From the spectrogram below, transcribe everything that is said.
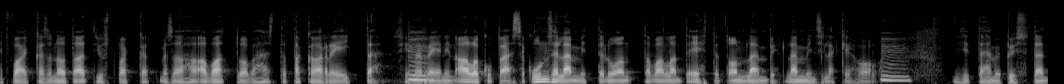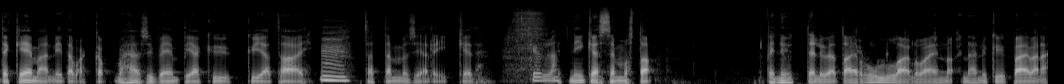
että vaikka sanotaan, että just vaikka, että me saadaan avattua vähän sitä takareittä siellä mm. reenin alkupäässä, kun se lämmittely on tavallaan tehty, että on lämpi, lämmin sillä keholla, mm. niin sittenhän me pystytään tekemään niitä vaikka vähän syvempiä kyykkyjä tai, mm. tai tämmöisiä liikkeitä. Kyllä. Et niinkään semmoista venyttelyä tai rullailua en ole enää nykypäivänä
